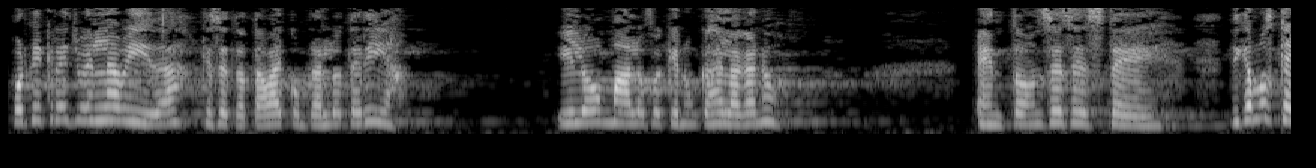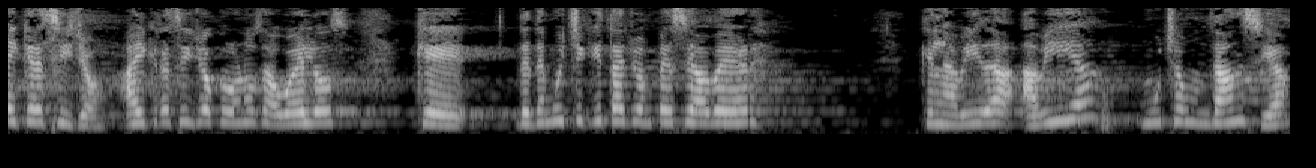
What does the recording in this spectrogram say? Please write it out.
porque creyó en la vida que se trataba de comprar lotería. Y lo malo fue que nunca se la ganó. Entonces, este, digamos que ahí crecí yo, ahí crecí yo con unos abuelos que desde muy chiquita yo empecé a ver que en la vida había mucha abundancia,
